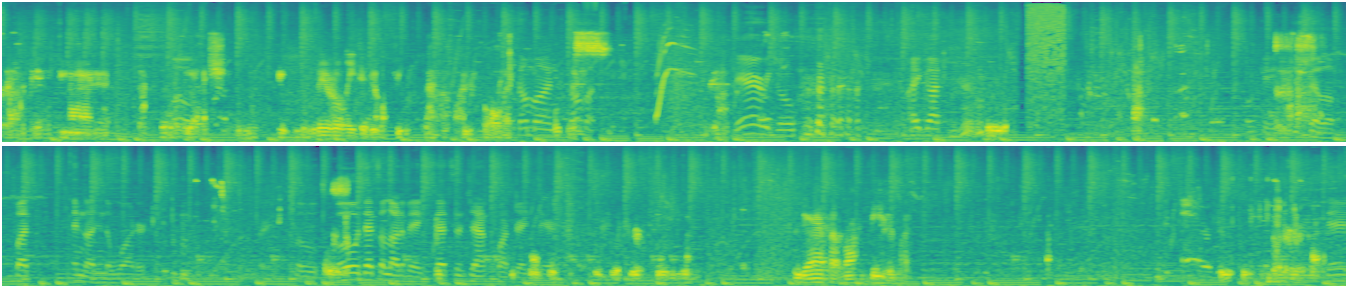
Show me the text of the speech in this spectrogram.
And Yoshi, you literally did not think that one forward. Come on, come on. There we go. I got Okay, it just fell off, but I'm not in the water. Alright, so, oh, that's a lot of eggs. That's a jackpot right there. Yeah, but won't be like There,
